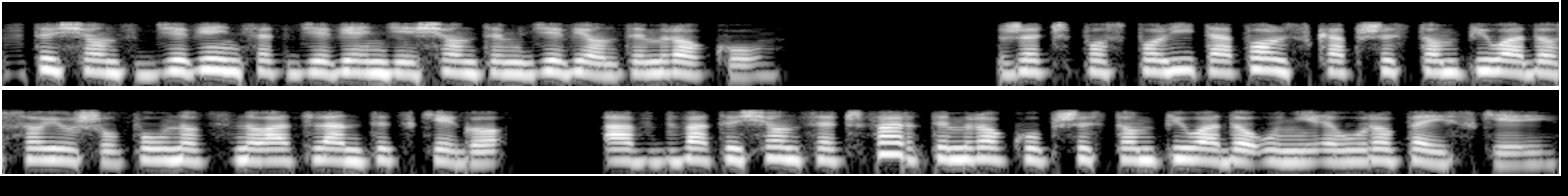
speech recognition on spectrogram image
W 1999 roku Rzeczpospolita Polska przystąpiła do Sojuszu Północnoatlantyckiego, a w 2004 roku przystąpiła do Unii Europejskiej.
